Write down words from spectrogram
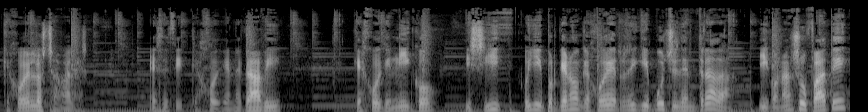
que jueguen los chavales. Es decir, que jueguen Gaby, que juegue Nico, y sí, oye, ¿y por qué no? Que juegue Ricky Puch de entrada. Y con Ansu Fati,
